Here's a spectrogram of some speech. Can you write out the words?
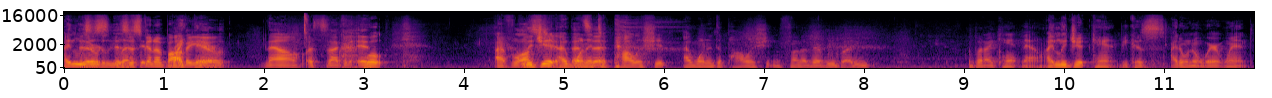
I Is literally this, is left this gonna right bother there. you? No, it's not gonna. It, Well, I've lost legit, you. I That's wanted to polish it. I wanted to polish it in front of everybody, but I can't now. I legit can't because I don't know where it went.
